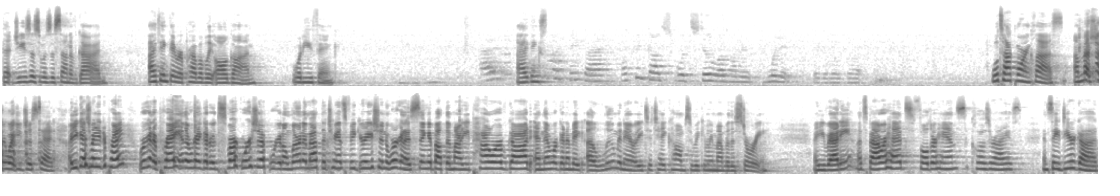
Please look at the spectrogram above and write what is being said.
that Jesus was the Son of God, I think they were probably all gone. What do you think? I, think. So. We'll talk more in class. I'm not sure what you just said. Are you guys ready to pray? We're going to pray, and then we're going to go to Spark Worship. We're going to learn about the Transfiguration. We're going to sing about the mighty power of God, and then we're going to make a luminary to take home so we can remember the story. Are you ready? Let's bow our heads, fold our hands, close our eyes, and say, Dear God,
